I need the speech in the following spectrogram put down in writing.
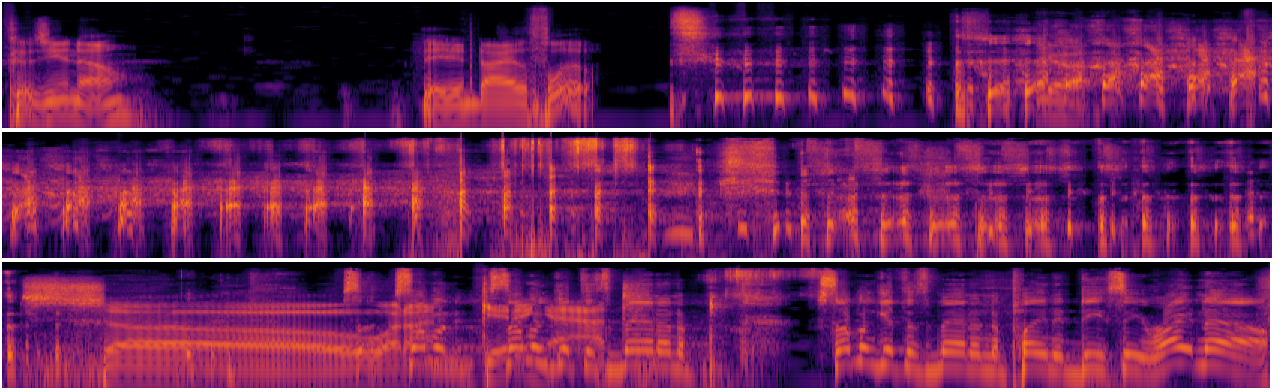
because, you know, they didn't die of the flu. Yeah. So, what I'm someone, getting someone get at, this man on a someone get this man on a plane in DC right now.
